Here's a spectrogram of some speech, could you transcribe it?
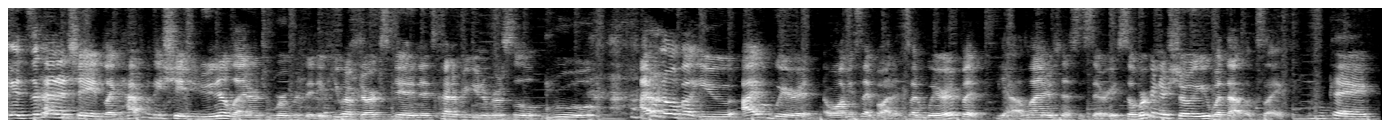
it's the kind of shade, like half of these shades you do need a liner to work with it. If you have dark skin, it's kind of a universal rule. I don't know about you, I would wear it. Well, obviously I bought it, so I'd wear it, but yeah, a liner is necessary. So we're gonna show you what that looks like. Okay.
